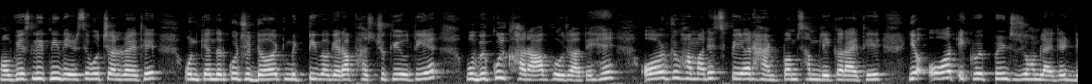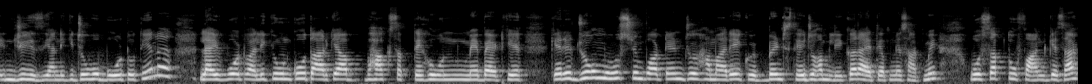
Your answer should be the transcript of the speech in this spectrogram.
ऑब्वियसली इतनी देर से वो चल रहे थे, उनके अंदर कुछ डर्ट मिट्टी वगैरह फंस चुकी होती है, वो बिल्कुल ख़राब हो जाते हैं। और जो हमारे स्पेयर हैंडपम्प्स हम लेकर आए थे, या और इक्विपमेंट्स जो हम लाए थे डिंजीज यानी कि जो वो बोट होती है ना लाइफ बोट वाली, कि उनको उतार के आप भाग सकते हो उनमें बैठ के। कह रहे, जो मोस्ट इंपॉर्टेंट जो हमारे इक्विपमेंट्स थे, जो हम लेकर आए थे अपने साथ में, वो सब तूफ़ान के साथ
